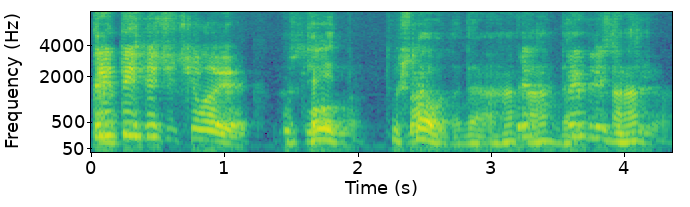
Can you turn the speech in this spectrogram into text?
три тысячи человек, условно. Три- условно, да. ага, При- ага, да, приблизительно. ага.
